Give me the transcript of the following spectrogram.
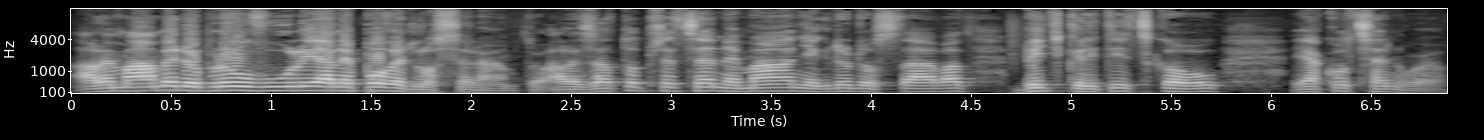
Ale máme dobrou vůli a nepovedlo se nám to. Ale za to přece nemá někdo dostávat, byť kritickou, jako cenu. Jo.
